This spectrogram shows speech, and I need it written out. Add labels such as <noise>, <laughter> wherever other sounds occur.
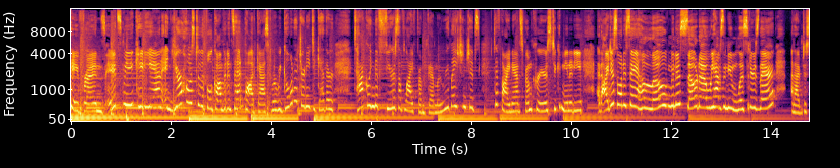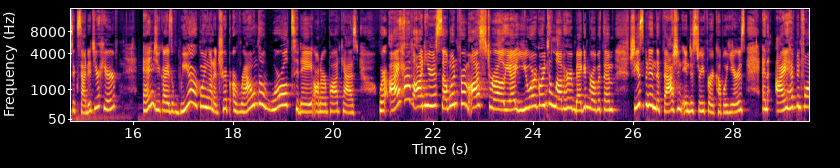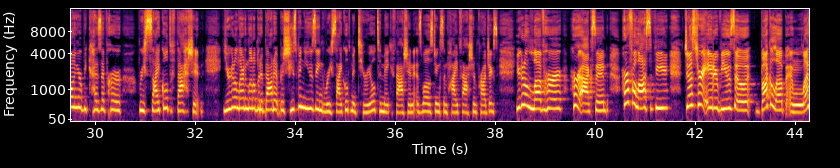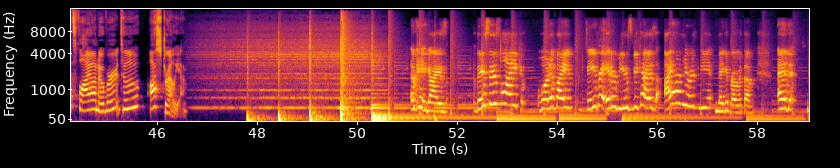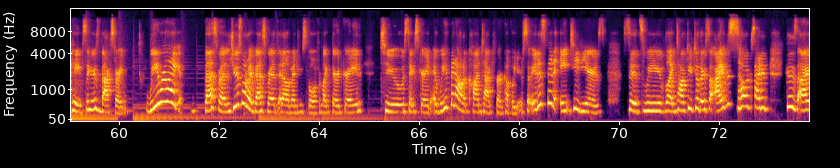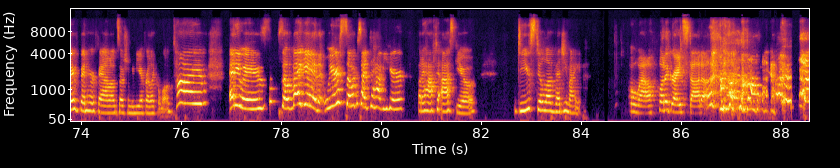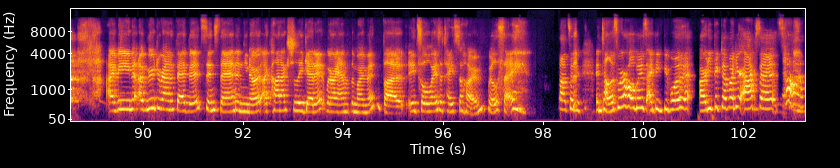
Hey, friends, it's me, Katie Ann, and your host of the Full Confidence Ahead podcast, where we go on a journey together, tackling the fears of life from family relationships to finance, from careers to community. And I just want to say hello, Minnesota. We have some new listeners there, and I'm just excited you're here. And you guys, we are going on a trip around the world today on our podcast where I have on here someone from Australia. You are going to love her, Megan Robotham. She has been in the fashion industry for a couple years, and I have been following her because of her recycled fashion. You're going to learn a little bit about it, but she's been using recycled material to make fashion as well as doing some high fashion projects. You're going to love her, her accent, her philosophy, just her interview. So buckle up and let's fly on over to Australia. Okay, guys, this is like one of my favorite interviews because I have here with me Megan Robotham. And okay, so here's the backstory. We were like best friends. She was one of my best friends in elementary school from like third grade to sixth grade, and we have been out of contact for a couple years. So it has been 18 years since we've like talked to each other. So I'm <laughs> so excited because I've been her fan on social media for like a long time. Anyways, so Megan, we are so excited to have you here but I have to ask you, do you still love Vegemite? Oh wow, what a great starter. <laughs> I mean, I've moved around a fair bit since then, and you know, I can't actually get it where I am at the moment, but it's always a taste of home, we'll say. That's a, and tell us where home is. I think people already picked up on your accent. <laughs>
